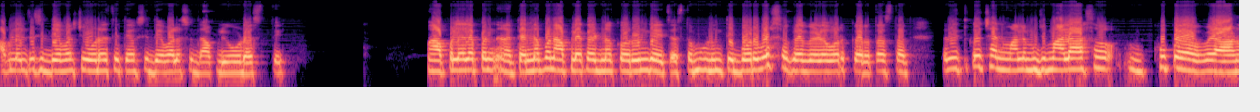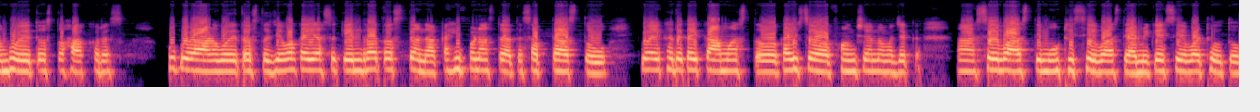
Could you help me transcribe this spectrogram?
आपल्याला जशी देवाची ओढ असते तशी देवाला सुद्धा आपली ओढ असते. मग आपल्याला पण त्यांना पण आपल्याकडनं करून द्यायचं असतं. म्हणून ते बरोबर सगळ्या वेळेवर करत असतात. तर इतकं छान मला म्हणजे मला असं खूप वेळा अनुभव येत असतो हा खरंच. खूप वेळा अनुभव येत असतं. जेव्हा काही असं केंद्रात असतं ना काही पण असतं आता सप्ताह असतो किंवा एखादं काही काम असतं काही फंक्शन म्हणजे सेवा असते मोठी सेवा असते आम्ही काही सेवा ठेवतो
